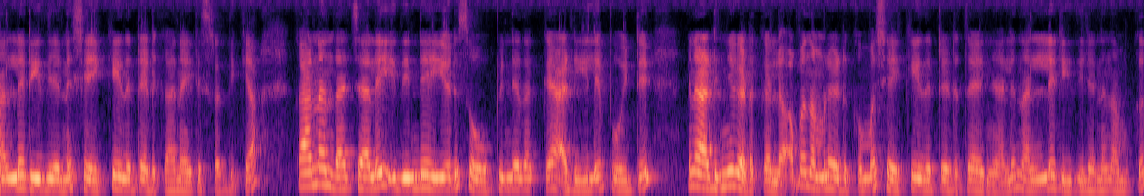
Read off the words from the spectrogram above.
നല്ല രീതിയിൽ തന്നെ ഷെയ്ക്ക് ചെയ്തിട്ട് എടുക്കാനായിട്ട് ശ്രദ്ധിക്കുക. കാരണം എന്താ വെച്ചാൽ ഇതിന്റെ ഈ ഒരു സോപ്പിന്റെതൊക്കെ അടിയിൽ പോയിട്ട് ഇങ്ങനെ അടിഞ്ഞു കിടക്കല്ലോ. അപ്പോൾ നമ്മൾ എടുക്കുമ്പോൾ ഷെയ്ക്ക് ചെയ്തിട്ട് എടുത്തു കഴിഞ്ഞാൽ നല്ല രീതിയിൽ തന്നെ നമുക്ക്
